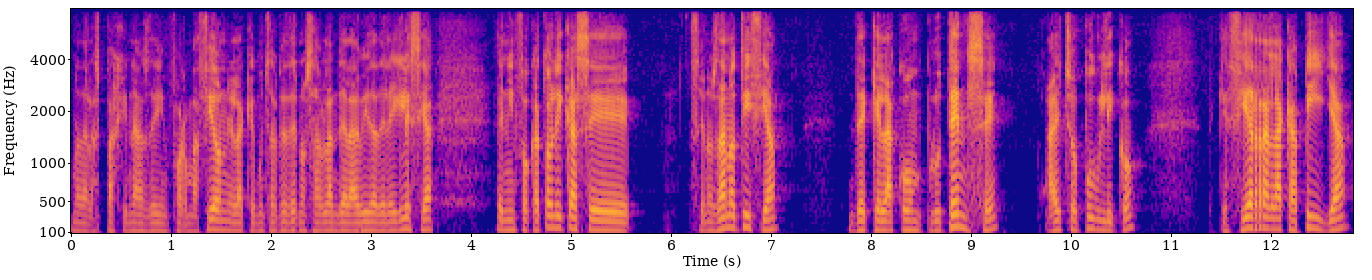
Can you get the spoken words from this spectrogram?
una de las páginas de información en la que muchas veces nos hablan de la vida de la Iglesia. En Infocatólica se, se nos da noticia de que la Complutense ha hecho público que cierra la capilla,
